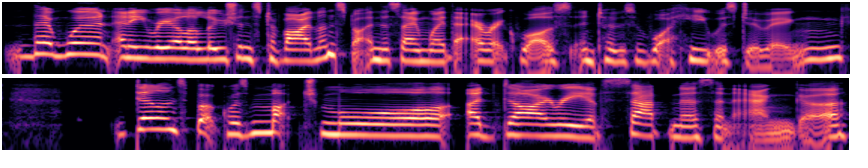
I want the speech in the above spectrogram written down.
there weren't any real allusions to violence, not in the same way that Eric was in terms of what he was doing. Dylan's book was much more a diary of sadness and anger,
